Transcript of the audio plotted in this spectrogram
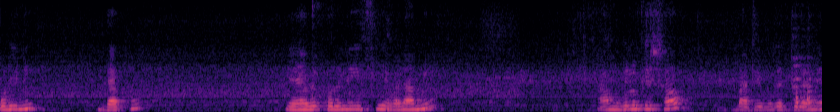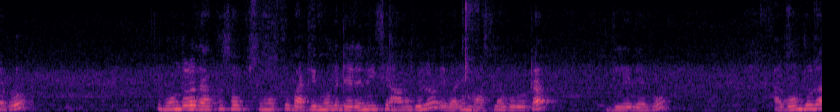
করিনি দেখো, এভাবে করে নিয়েছি। এবার আমি আমগুলোকে সব বাটির মধ্যে তুলে নেব। বন্ধুরা দেখো, সব সমস্ত বাটির মধ্যে ঢেলে নিয়েছি আমগুলো। এবারে মশলা গুঁড়োটা দিয়ে দেব। আর বন্ধুরা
